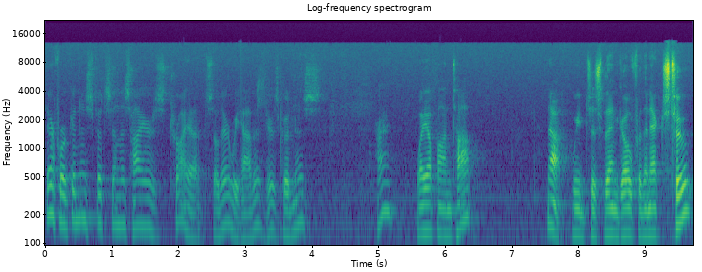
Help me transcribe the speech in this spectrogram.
Therefore, goodness fits in this higher triad. So there we have it. Here's goodness, right? Way up on top. Now, we just then go for the next two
